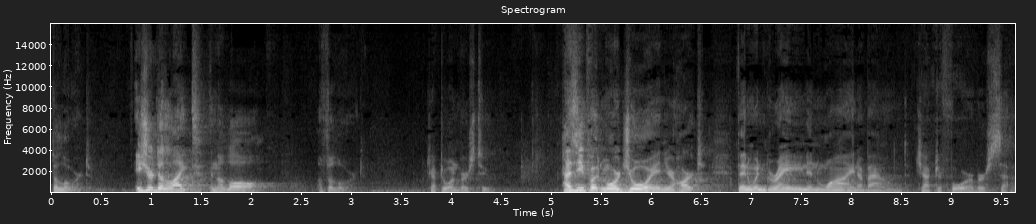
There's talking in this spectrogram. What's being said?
the Lord. Is your delight in the law of the Lord? Chapter 1, verse 2. Has he put more joy in your heart than when grain and wine abound? Chapter 4, verse 7.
